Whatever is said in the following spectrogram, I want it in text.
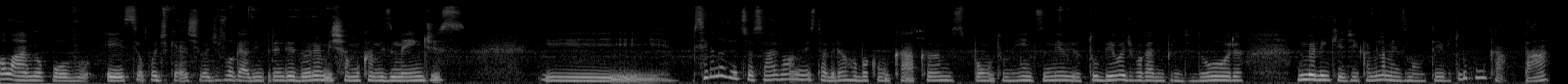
Olá, meu povo. Esse é o podcast O Advogado Empreendedor. Eu me chamo Camis Mendes e me siga nas redes sociais, lá no meu Instagram, no meu YouTube, Eu Advogado Empreendedora, no meu LinkedIn, Camila Mendes Monteiro, tudo com K, tá?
